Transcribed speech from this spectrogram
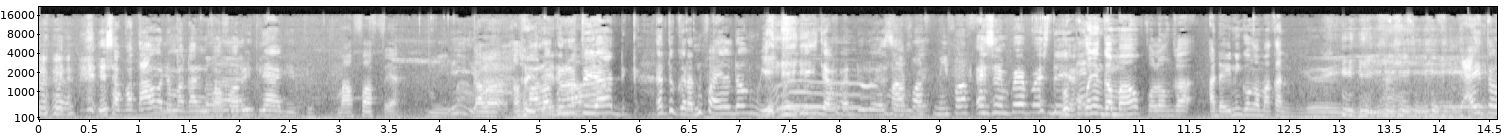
ya siapa tahu ada makanan favoritnya gitu maaf maaf ya Iya. Kalau- kalau kalau dulu tuh ya eh tukeran file dong. Wih, zaman dulu SMP mifaf. SMP apa SD gue ya? pokoknya nggak mau kalau nggak ada ini gue nggak makan. Ya itu.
